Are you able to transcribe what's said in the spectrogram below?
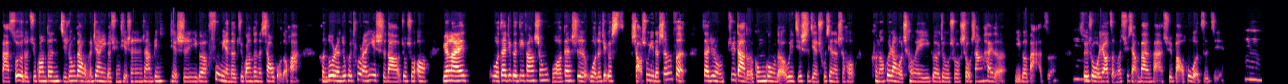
把所有的聚光灯集中在我们这样一个群体身上，并且是一个负面的聚光灯的效果的话，很多人就会突然意识到，就说：“哦，原来我在这个地方生活，但是我的这个少数裔的身份，在这种巨大的公共的危机事件出现的时候，可能会让我成为一个就是说受伤害的一个靶子。”所以说，我要怎么去想办法去保护我自己？嗯，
